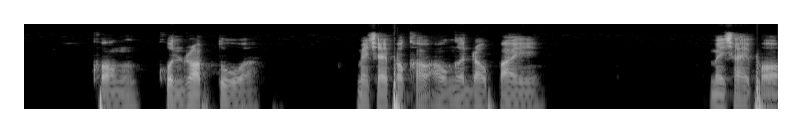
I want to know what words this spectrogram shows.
ำของ คนรอบตัว ไม่ใช่เพราะเขาเอาเงินเราไป ไม่ใช่เพราะ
